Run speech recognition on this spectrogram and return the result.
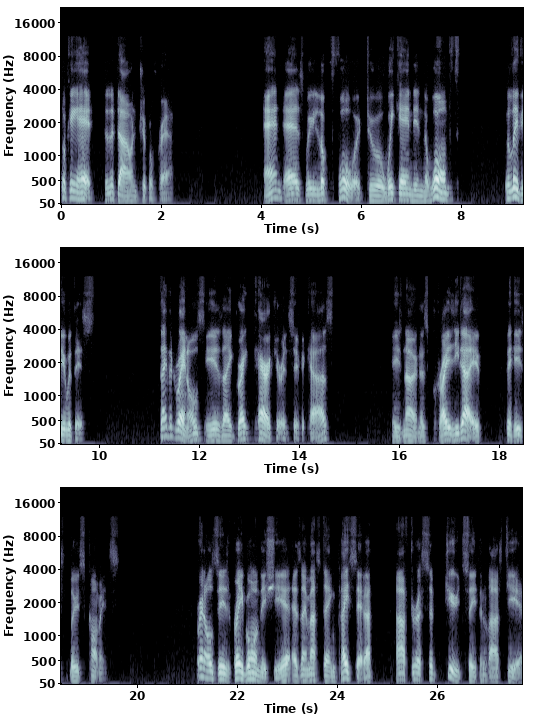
looking ahead to the Darwin Triple Crown. And as we look forward to a weekend in the warmth, we'll leave you with this. David Reynolds is a great character in supercars. He's known as Crazy Dave for his loose comments. Reynolds is reborn this year as a Mustang pace setter after a subdued season last year.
